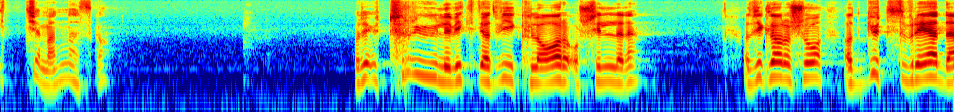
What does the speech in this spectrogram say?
ikke mennesker. Og Det er utrolig viktig at vi klarer å skille det. At vi klarer å se at Guds vrede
